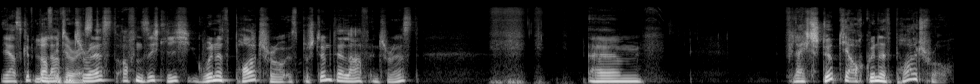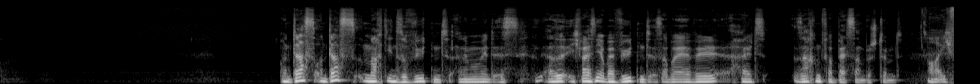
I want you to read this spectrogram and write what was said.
Ja, es gibt Love, Love Interest. Interest. Offensichtlich, Gwyneth Paltrow ist bestimmt der Love Interest ähm, vielleicht stirbt ja auch Gwyneth Paltrow. Und das, und das macht ihn so wütend an dem Moment ist. Also ich weiß nicht, ob er wütend ist, aber er will halt Sachen verbessern, bestimmt. Oh, ich,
